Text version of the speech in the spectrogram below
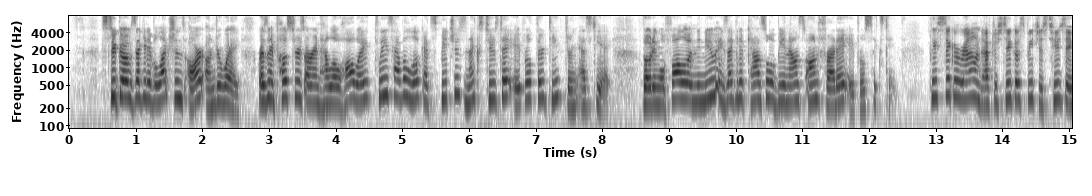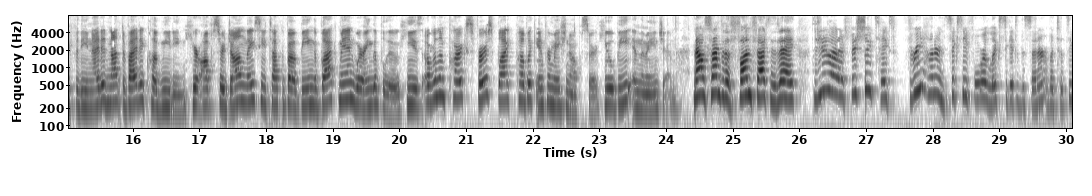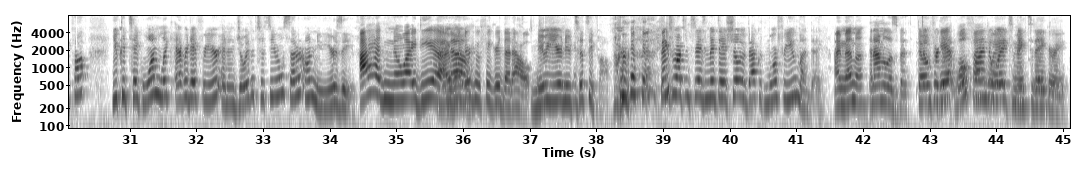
Stuco executive elections are underway. Resume posters are in Hello Hallway. Please have a look at speeches next Tuesday, April 13th during STA. Voting will follow and the new executive council will be announced on Friday, April 16th. Please stick around after Stuco speeches Tuesday for the United Not Divided Club meeting. Hear Officer John Lacey talk about being a black man wearing the blue. He is Overland Park's first black public information officer. He will be in the main gym. Now it's time for the fun fact of the day. Did you know that it officially takes 364 licks to get to the center of a Tootsie Pop? You could take one lick every day for a year and enjoy the Tootsie Roll Center on New Year's Eve. I had no idea. I, I wonder who figured that out. New year, new Tootsie Pop. Thanks for watching today's Midday Show. We'll be back with more for you Monday. I'm Emma. And I'm Elizabeth. Don't, Don't forget, we'll find a way to make today great.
